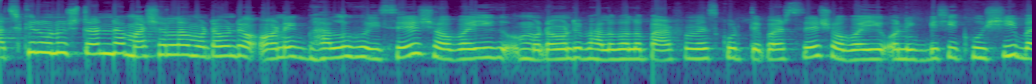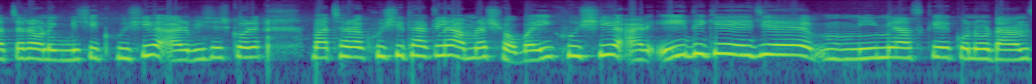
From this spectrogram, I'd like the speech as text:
আজকের অনুষ্ঠানটা মাসাল্লাহ মোটামুটি অনেক ভালো হয়েছে। সবাই মোটামুটি ভালো ভালো পারফরমেন্স করতে পারছে। সবাই অনেক বেশি খুশি, বাচ্চারা অনেক বেশি খুশি। আর বিশেষ করে বাচ্চারা খুশি থাকলে আমরা সবাই খুশি। আর এই দিকে এই যে মিমে আজকে কোনো ডান্স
